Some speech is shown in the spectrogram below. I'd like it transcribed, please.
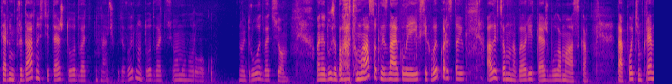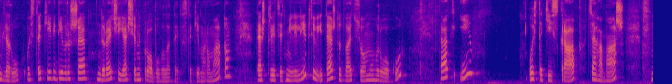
Термін придатності теж до 20, не знаю, чи буде видно, до 27 року. 02-27. У мене дуже багато масок, не знаю, коли я їх всіх використаю, але в цьому наборі теж була маска. Так, потім крем для рук, ось такий від Євроше. До речі, я ще не пробувала з таким ароматом. Теж 30 мл і теж до 27 року. Так, і ось такий скраб, це гамаш. У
